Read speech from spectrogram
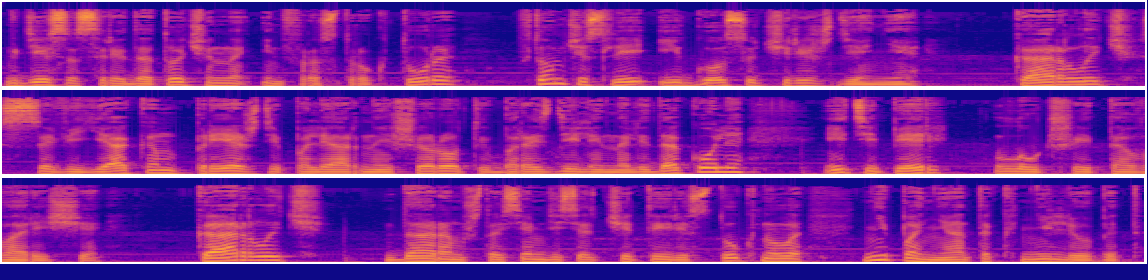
где сосредоточена инфраструктура, в том числе и госучреждения – Карлыч с Савияком прежде полярные широты бороздили на ледоколе и теперь лучшие товарищи. Карлыч, даром что 74 стукнуло, непоняток не любит.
